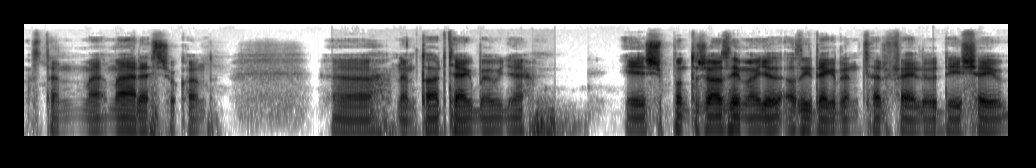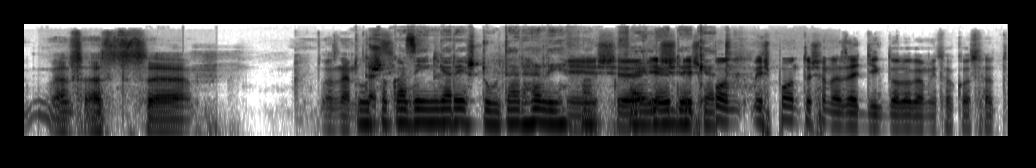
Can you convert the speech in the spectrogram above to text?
Aztán má, már ezt sokan uh, nem tartják be, ugye és pontosan azért, mert az idegrendszer fejlődése az, az, az nem Túl sok az inger és túlterheli és, a és, és, pont, és pontosan az egyik dolog, amit okozhat,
